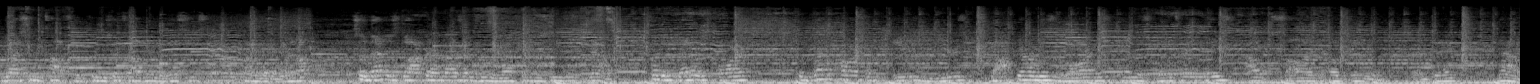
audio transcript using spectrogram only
you guys see the top of the cruise ships out there in the distance there, kind of where lit. So that is guys. That's where the Western receiving. Now, for the better part, the better part of 80 years, Dockyard was the largest English military base outside of England. Okay? Now,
